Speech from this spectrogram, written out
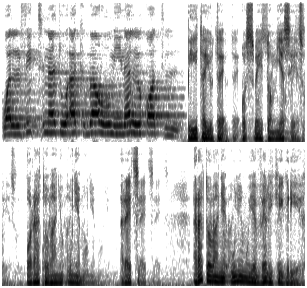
والفتنه اكبر من القتل Pitaju te o svetom mjesecu, o ratovanju u njemu. Reci, ratovanje u njemu je veliki grijeh,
